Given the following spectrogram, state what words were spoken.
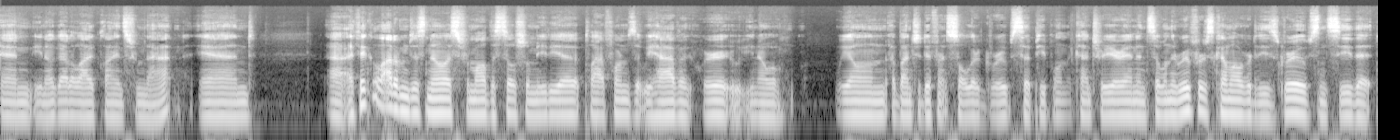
and you know got a lot of clients from that. And uh, I think a lot of them just know us from all the social media platforms that we have. We're you know we own a bunch of different solar groups that people in the country are in, and so when the roofers come over to these groups and see that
